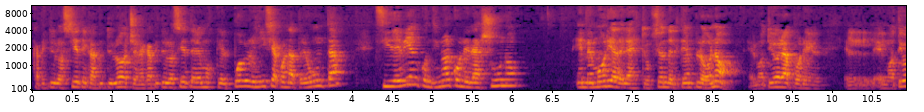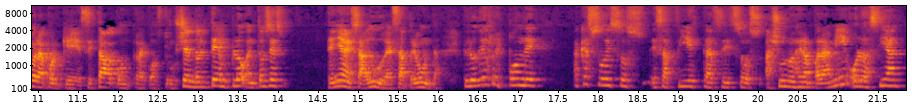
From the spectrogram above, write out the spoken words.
capítulo 7 y capítulo 8. En el capítulo 7 vemos que el pueblo inicia con la pregunta si debían continuar con el ayuno en memoria de la destrucción del templo o no. El motivo era, por el, el, motivo era porque se estaba reconstruyendo el templo, entonces tenían esa duda, esa pregunta. Pero Dios responde, ¿acaso esos, esas fiestas, esos ayunos eran para mí o lo hacían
